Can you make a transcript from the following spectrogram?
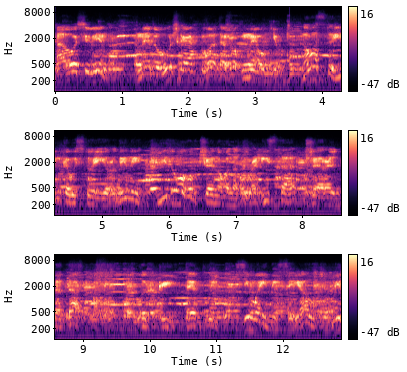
А ось і він. Недоучка, ватажок неуків. Нова сторінка в історії родини відомого вченого натураліста Джеральда Даррела. Легкий, теплий, сімейний серіал від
